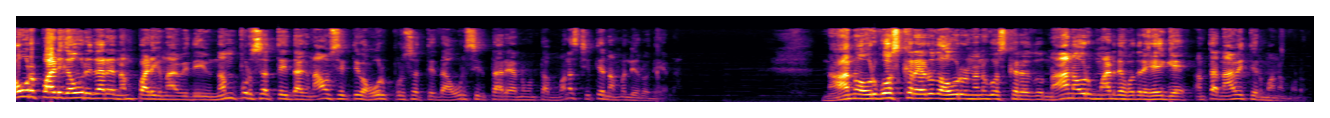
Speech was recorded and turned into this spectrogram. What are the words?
ಅವ್ರ ಪಾಡಿಗೆ ಅವರಿದ್ದಾರೆ ನಮ್ಮ ಪಾಡಿಗೆ ನಾವಿದ್ದೀವಿ. ನಮ್ಮ ಪುರುಸತ್ತೆ ಇದ್ದಾಗ ನಾವು ಸಿಗ್ತೀವಿ, ಅವ್ರ ಪುರುಸತ್ತಿದ್ದ ಅವ್ರು ಸಿಗ್ತಾರೆ ಅನ್ನುವಂಥ ಮನಸ್ಥಿತಿ ನಮ್ಮಲ್ಲಿರೋದೇ ಇಲ್ಲ ನಾನು ಅವ್ರಿಗೋಸ್ಕರ ಇರೋದು, ಅವರು ನನಗೋಸ್ಕರ ಇರೋದು, ನಾನು ಅವ್ರಿಗೆ ಮಾಡದೆ ಹೋದರೆ ಹೇಗೆ ಅಂತ ನಾವೇ ತೀರ್ಮಾನ ಮಾಡೋದು.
